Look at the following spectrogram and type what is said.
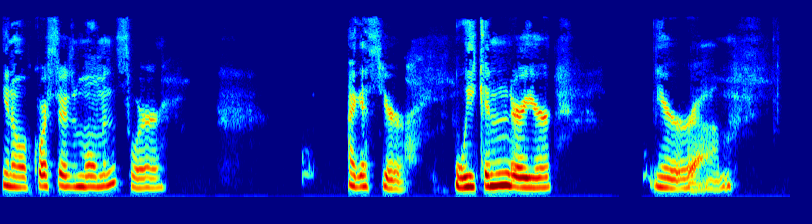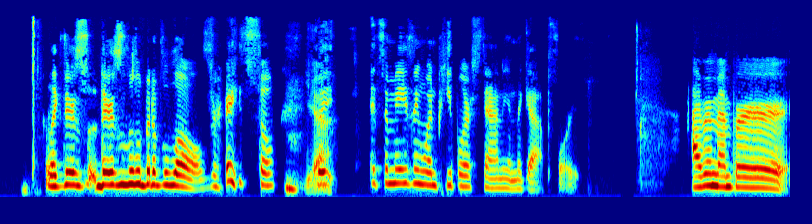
you know, of course, there's moments where I guess you're weakened or you're you're um like there's there's a little bit of lulls, right? So yeah. it's amazing when people are standing in the gap for you. I remember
